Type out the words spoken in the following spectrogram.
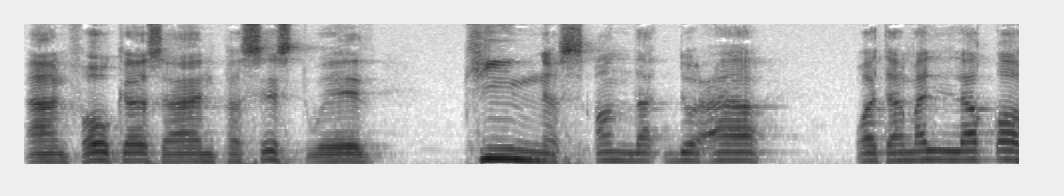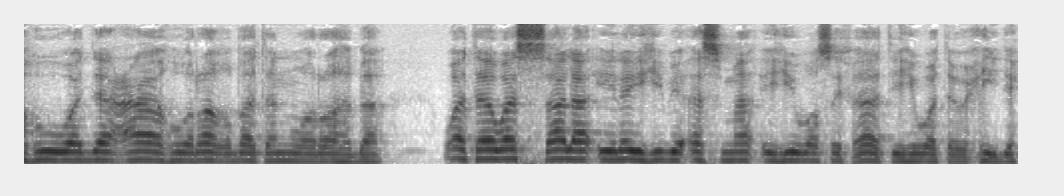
and focus and persist with keenness on that dua وتملقه ودعاه رغبة ورهبة وتوسل إليه بأسمائه وصفاته وتوحيده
